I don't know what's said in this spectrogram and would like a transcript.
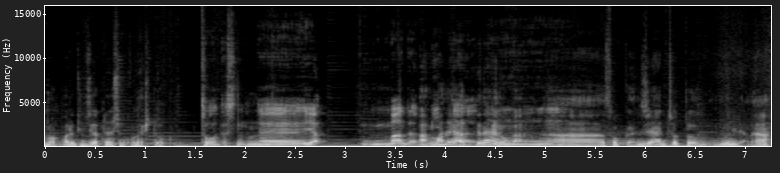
まあパルキッズやってるんでしょこの人。そうですね、うん。えーいやまだまだやってないのか、うん。ああそっか。じゃあちょっと無理だな。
